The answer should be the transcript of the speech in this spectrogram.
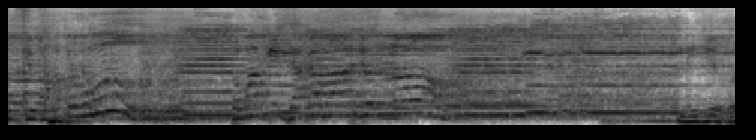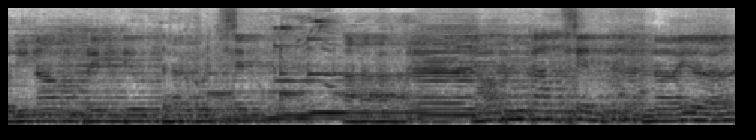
আজকে মহাপ্রভু তোমাকে জাগাবার জন্য। নিজে হরিনাম প্রেম দিয়ে উদ্ধার করছেন। মহাপ্রভু কাঁদছেন। নয়ন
